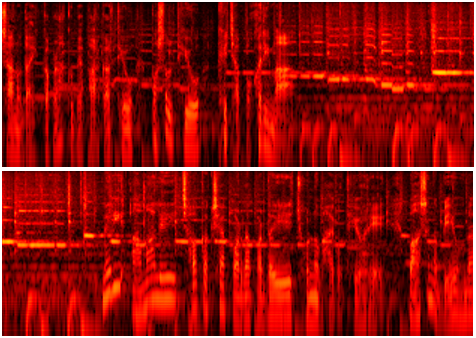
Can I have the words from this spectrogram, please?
सानो दाई कपडाको व्यापार गर्थ्यो पसल थियो खिचा पोखरीमा। मेरी आमाले छ कक्षा पढ्दा पढ्दै छोड्नु भएको थियो रे। बासँग बिहे हुँदा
